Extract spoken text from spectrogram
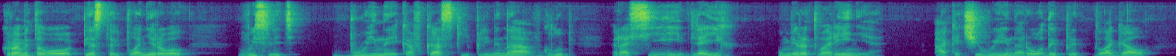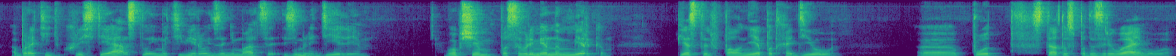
Кроме того, Пестель планировал выселить буйные кавказские племена вглубь России для их умиротворения, а кочевые народы предлагал обратить в христианство и мотивировать заниматься земледелием. В общем, по современным меркам Пестель вполне подходил э, под статус подозреваемого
